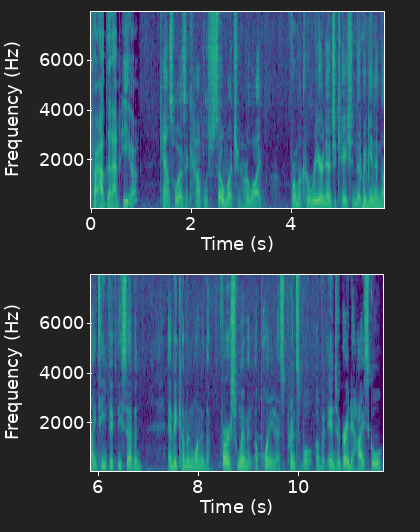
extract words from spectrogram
proud that I'm here. Council has accomplished so much in her life from a career in education that began in 1957 and becoming one of the first women appointed as principal of an integrated high school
